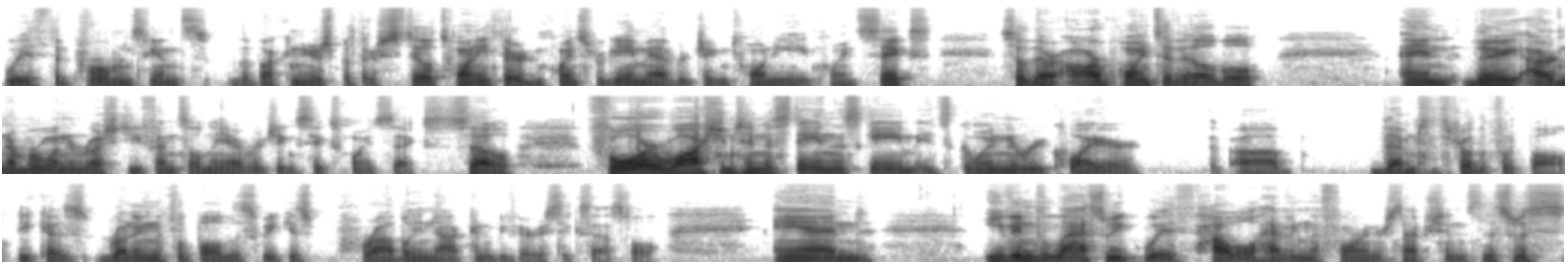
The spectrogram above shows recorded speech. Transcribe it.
with the performance against the Buccaneers, but they're still 23rd in points per game, averaging 28.6. So there are points available and they are number one in rush defense, only averaging 6.6. So for Washington to stay in this game, it's going to require uh, them to throw the football because running the football this week is probably not going to be very successful. And even last week with Howell having the four interceptions, this was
